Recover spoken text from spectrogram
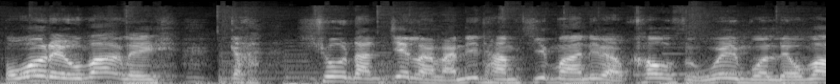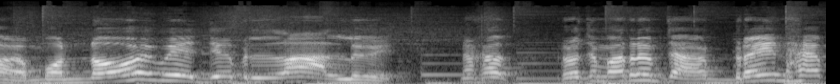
ผมว่าเร็วมากเลยกะช่วงดันเจี้ยนหลังๆที่ทำคลิปมานี่แบบเข้าสู่เวทมนต์เร็วมากแบบมอนน้อยเวทเยอะเป็นล้านเลยนะครับเราจะมาเริ่มจากเดรนแฮป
